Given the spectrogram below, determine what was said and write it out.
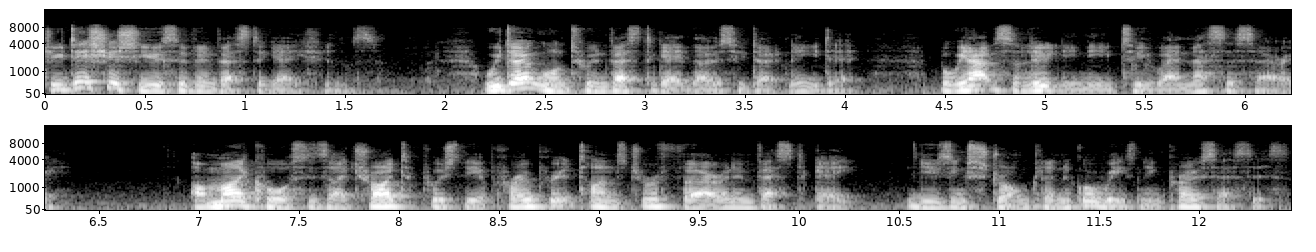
Judicious use of investigations. We don't want to investigate those who don't need it, but we absolutely need to where necessary. On my courses, I try to push the appropriate times to refer and investigate using strong clinical reasoning processes.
